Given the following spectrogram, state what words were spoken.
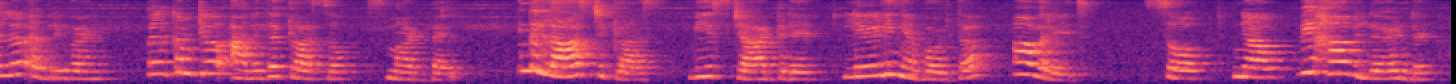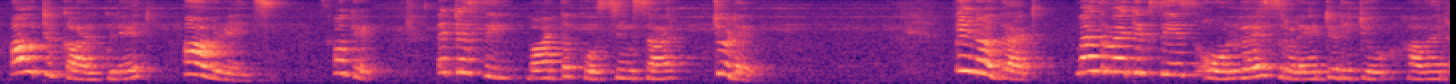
Hello everyone, welcome to another class of Smart Bell. In the last class, we started learning about the average. So now we have learned how to calculate average. Okay, let us see what the questions are today. We know that mathematics is always related to our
